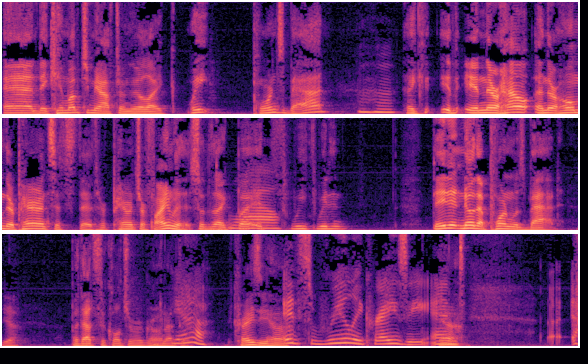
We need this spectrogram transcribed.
And they came up to me after, and they're like, "Wait, porn's bad." Mm-hmm. Like in, in their house, in their home, their parents, it's their, their parents are fine with it. So they're like, Wow. but it's, we we didn't. They didn't know that porn was bad, Yeah. but that's the culture we're growing up in. Yeah. Crazy, huh? It's really crazy. And uh,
